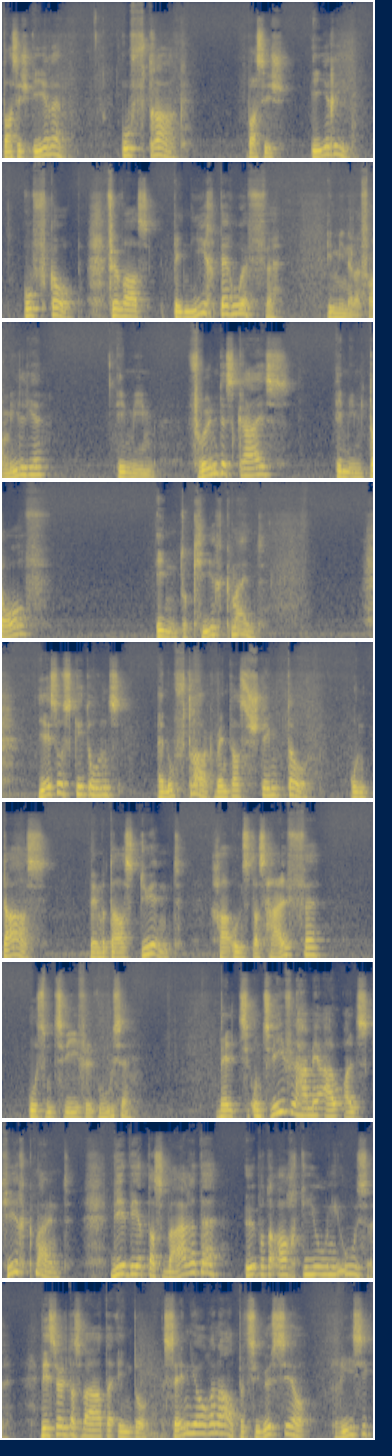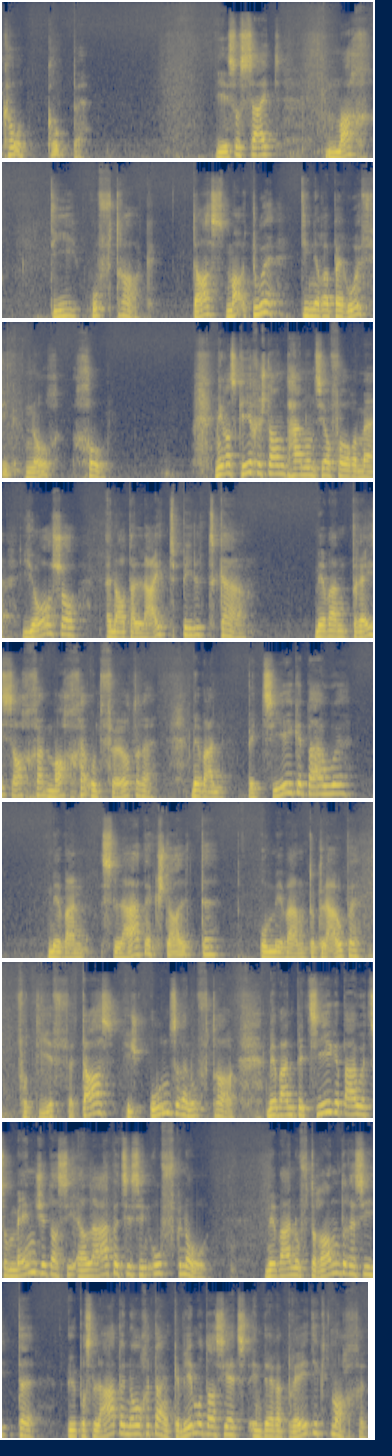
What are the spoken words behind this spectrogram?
Was ist ihr Auftrag? Was ist ihre Aufgabe? Für was bin ich berufen? In meiner Familie, in meinem Freundeskreis, in meinem Dorf, in der Kirchgemeinde. Jesus gibt uns einen Auftrag, wenn das stimmt. Und das, wenn wir das tun, kann uns das helfen aus dem Zweifel raus. Und Zweifel haben wir auch als Kirchgemeinde. Wie wird das werden über den 8. Juni raus? Wie soll das werden in der Seniorenarbeit? Sie wissen ja, Risikogruppe. Jesus sagt, mach die Auftrag. Das, tu deiner Berufung nachkommen. Wir als Kirchenstand haben uns ja vor einem Jahr schon eine Art Leitbild gegeben wir wollen drei Sachen machen und fördern. Wir wollen Beziehungen bauen, wir wollen das Leben gestalten und wir wollen den Glauben vertiefen. Das ist unser Auftrag. Wir wollen Beziehungen bauen zu Menschen, dass sie erleben, sie sind aufgenommen. Wir wollen auf der anderen Seite über das Leben nachdenken, wie wir das jetzt in dieser Predigt machen.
